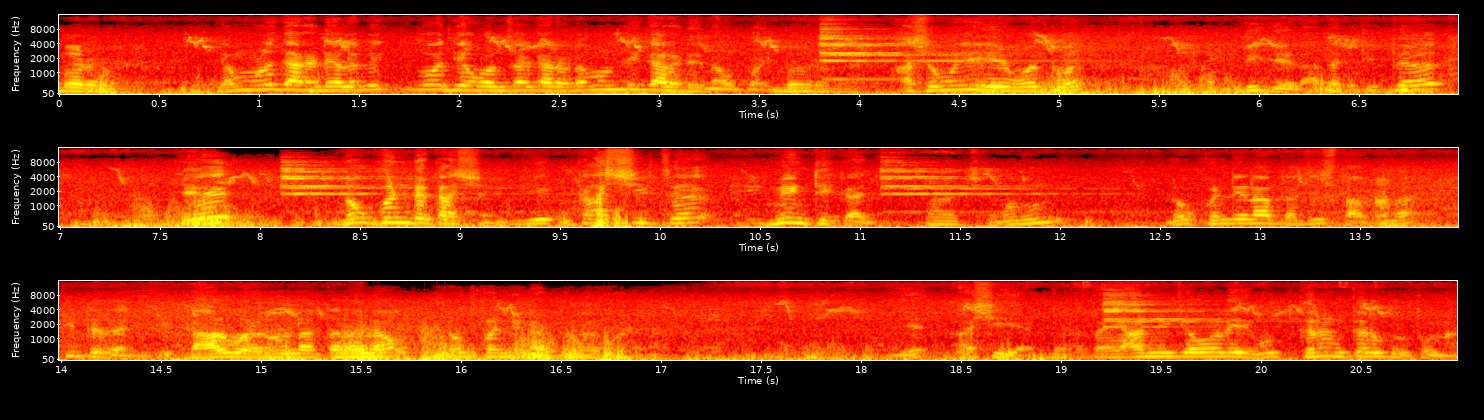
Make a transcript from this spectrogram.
बरोबर. त्यामुळे गारड्याला बी किंवा देवांचा गारडा म्हणून ते गारडे नाव पडलं. बरोबर. असं म्हणजे हे होत होत. बी गेलं आता तिथं हे नौखंड काशी म्हणजे काशीचं मेन ठिकाण. म्हणून नौखंडीनाथाची स्थापना तिथं झाली. काळ भैरवनाथाला नाव नौखंडीनाथ म्हणजे अशी आहे. आम्ही जेव्हा उत्खनन करत होतो ना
